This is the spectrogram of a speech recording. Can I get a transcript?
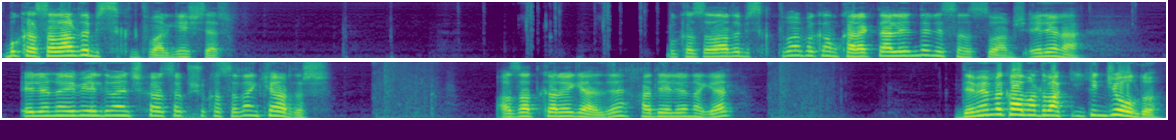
bu kasalarda bir sıkıntı var gençler. Bu kasalarda bir sıkıntı var. Bakalım karakterlerinde ne sınırsız varmış. Elena. Elena'ya bir eldiven çıkarsak şu kasadan kardır. Azat Kara geldi. Hadi Elena gel. Dememe kalmadı bak ikinci oldu.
